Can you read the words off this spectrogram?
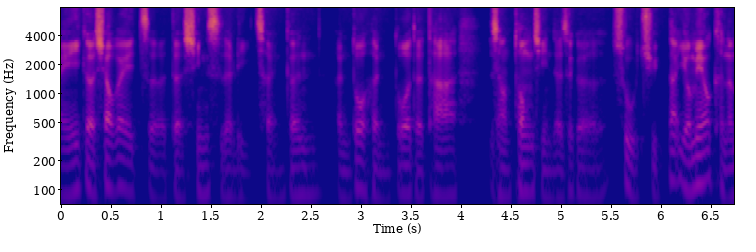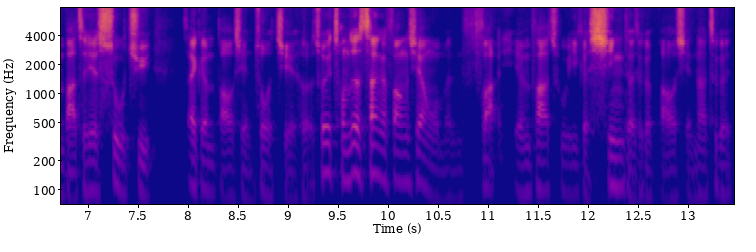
每一个消费者的行驶的里程跟很多很多的他日常通勤的这个数据，那有没有可能把这些数据再跟保险做结合？所以从这三个方向，我们发研发出一个新的这个保险。那这个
